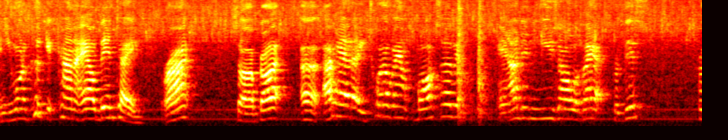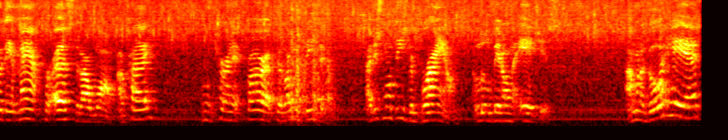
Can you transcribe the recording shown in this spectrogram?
And you want to cook it kind of al dente, right? So I've got, uh, I had a 12 ounce box of it. And I didn't use all of that for this, for the amount for us that I want, okay? I'm going to turn that fire up because I want these to, I just want these to brown a little bit on the edges. I'm going to go ahead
